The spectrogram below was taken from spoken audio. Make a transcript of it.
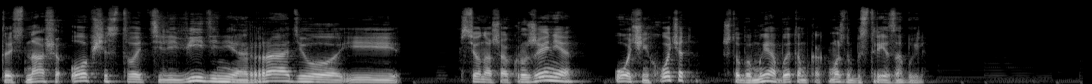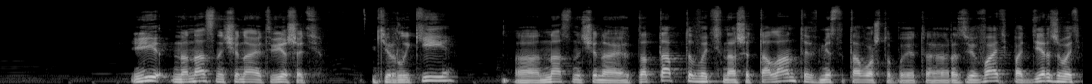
То есть наше общество, телевидение, радио и все наше окружение очень хочет, чтобы мы об этом как можно быстрее забыли. И на нас начинают вешать ярлыки, а, нас начинают затаптывать наши таланты вместо того, чтобы это развивать, поддерживать.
